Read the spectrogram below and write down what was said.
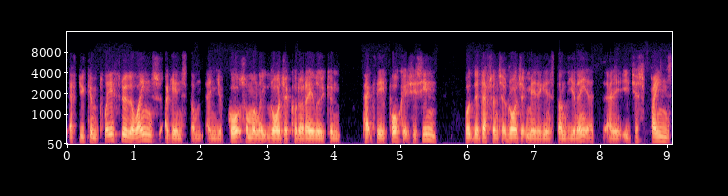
if you can play through the lines against them and you've got someone like Roger or O'Reilly who can pick the pockets, you've seen what the difference that Roger made against Dundee United. And he, just finds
